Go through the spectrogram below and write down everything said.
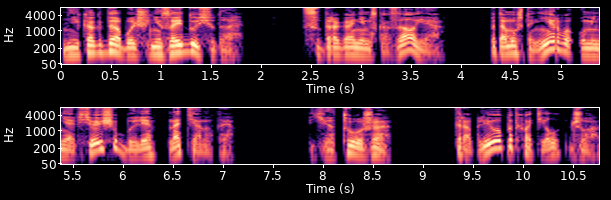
«Никогда больше не зайду сюда», — с содроганием сказал я, потому что нервы у меня все еще были натянуты. «Я тоже», — торопливо подхватил Джо.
